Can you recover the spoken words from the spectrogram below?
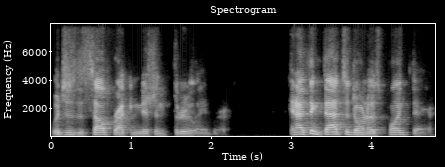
which is the self recognition through labor. And I think that's Adorno's point there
